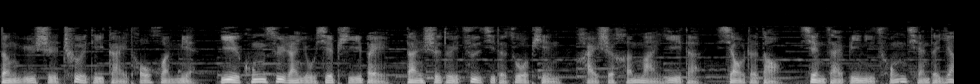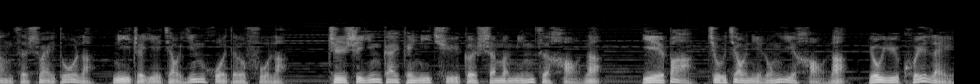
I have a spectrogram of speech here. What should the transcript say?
等于是彻底改头换面。夜空虽然有些疲惫，但是对自己的作品还是很满意的，笑着道：“现在比你从前的样子帅多了，你这也叫因祸得福了。只是应该给你取个什么名字好呢？也罢，就叫你龙翼好了。”由于傀儡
